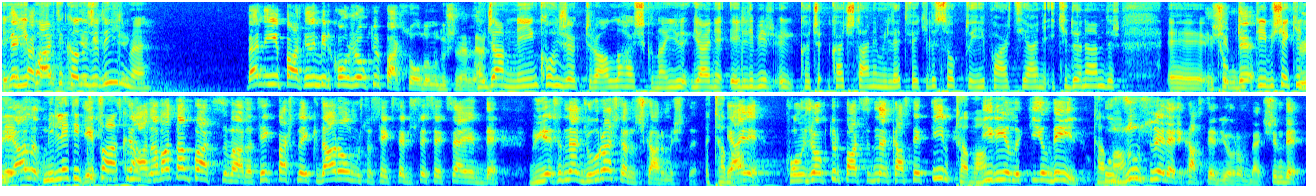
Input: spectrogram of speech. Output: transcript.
E, ne İyi kadar Parti kalıcı değil mi? Ben İyi Parti'nin bir konjonktür partisi olduğunu düşünenler. Hocam neyin konjöktürü Allah aşkına? Yani 51 e, kaç, kaç tane milletvekili soktu İyi Parti yani iki dönemdir. Ee, çok Şimdi ciddi bir şekilde Hülya Hanım, Millet İttifakı'nın Anavatan Partisi vardı. Tek başına iktidar olmuştu 83'te 87'de. Bünyesinden Cumhurbaşkanı çıkarmıştı. E, tamam. Yani konjonktür partisinden kastettiğim Tamam. bir yıl iki yıl değil. Tamam. Uzun süreleri kastediyorum ben. Şimdi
